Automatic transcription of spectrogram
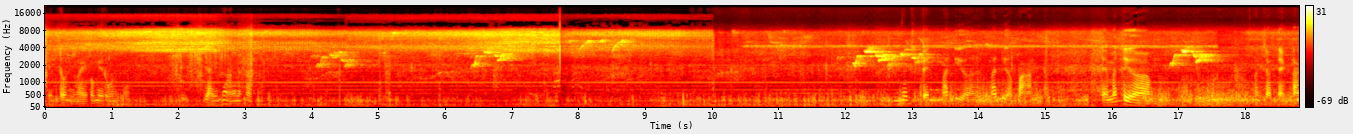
เป็นต้นอะไรก็ไม่รู้นะครับ ใหญ่มากนะครับ น่าจะเป็นมะเดื่อมะเดื่อป่านะครับ แต่มะเดื่อมันจะแตกต่าง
